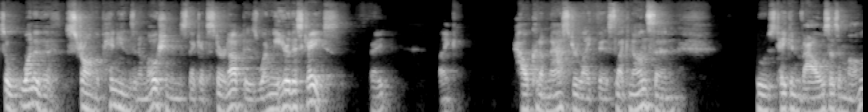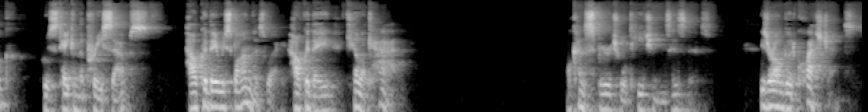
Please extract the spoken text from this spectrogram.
So one of the strong opinions and emotions that get stirred up is when we hear this case right? Like, how could a master like this, like Nansen, who's taken vows as a monk, who's taken the precepts, how could they respond this way? How could they kill a cat? What kind of spiritual teachings is this? These are all good questions.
